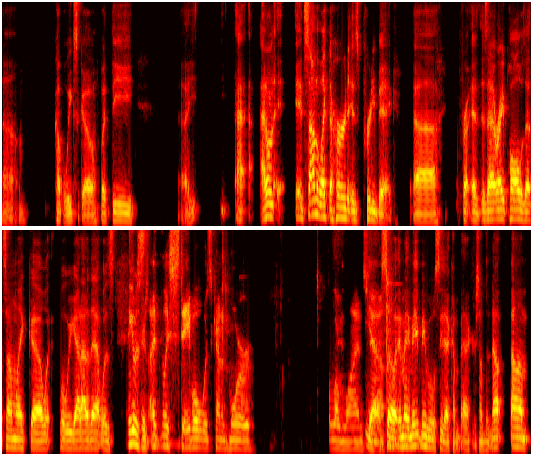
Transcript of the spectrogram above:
um, a couple weeks ago. But the uh, I, I don't. It sounded like the herd is pretty big. Uh, is that right, Paul? Was that sound like uh, what what we got out of that was I think it was I, like stable was kind of more along the lines. yeah, so it may, may maybe we'll see that come back or something now um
